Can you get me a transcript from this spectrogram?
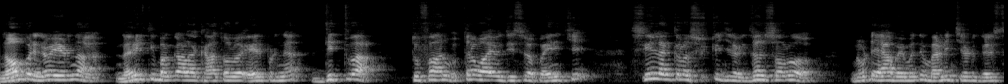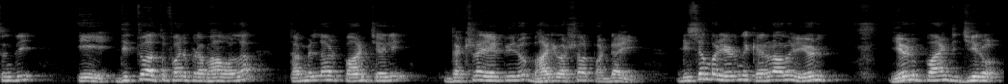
నవంబర్ ఇరవై ఏడున నైరుతి బంగాళాఖాతంలో ఏర్పడిన దిత్వా తుఫాను ఉత్తరవాయు దిశలో పయనించి శ్రీలంకలో సృష్టించిన విధ్వంసంలో నూట యాభై మంది మరణించినట్టు తెలుస్తుంది. ఈ దిత్వా తుఫాను ప్రభావం వల్ల తమిళనాడు పాండిచేరి దక్షిణ ఏపీలో భారీ వర్షాలు పడ్డాయి. డిసెంబర్ ఏడున కేరళలో ఏడు ఏడు పాయింట్ జీరో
